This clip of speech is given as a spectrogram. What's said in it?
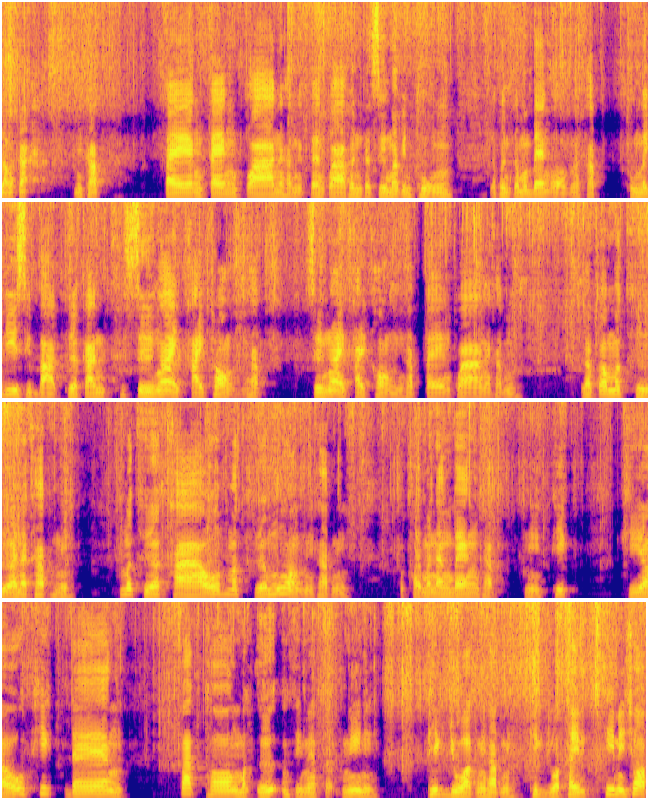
เราก็นี่ครับ แตงแตงกวานะครับแตงกวาเพิ่นก็ซื้อมาเป็นถุง แล้วเพิ่นก็มาแบ่งออกนะครับ ถุงละยี่สิบาท เพื่อการซื้อง่ายขายคล่องนะครับ ซื้อง่ายขายคล่องนี่ครับแตงกวานะครับนี่แล้วก็มะเขือนะครับนี่มะเขือขาวมะเขือม่วงนี่ครับนี่คอยมะนางแบงครับนี่พริกเขียวพริกแดงฟักทองบักอึสิแม่นี่นี่พริกหยวกนี่ครับนี่พริกหยวกใครที่ไม่ชอบ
